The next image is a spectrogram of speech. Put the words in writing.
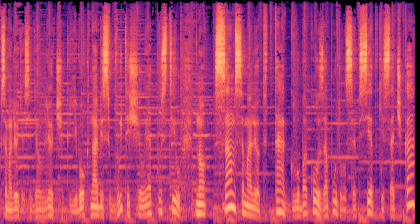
В самолете сидел летчик. Его Кнабис вытащил и отпустил. Но сам самолет так глубоко запутался в сетке сачка,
